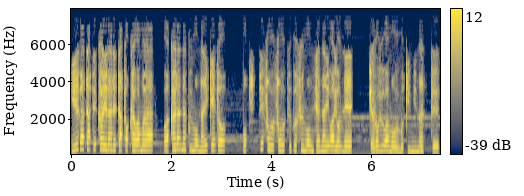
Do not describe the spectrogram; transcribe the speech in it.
家が建て替えられたとかはまあ、わからなくもないけど、墓地ってそうそう潰すもんじゃないわよね。キャロルはもう向きになって、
